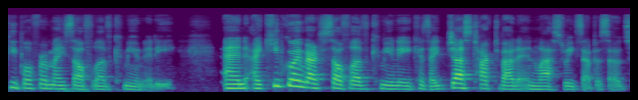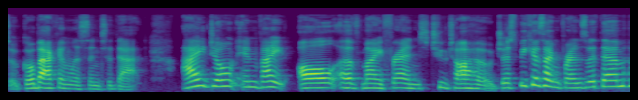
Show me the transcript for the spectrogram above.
people from my self-love community And I keep going back to self love community because I just talked about it in last week's episode. So go back and listen to that. I don't invite all of my friends to Tahoe. Just because I'm friends with them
